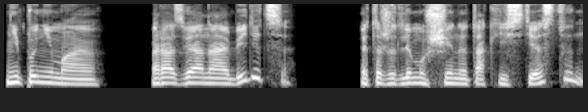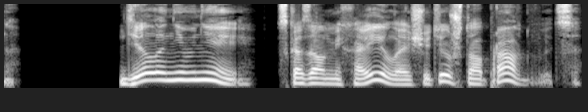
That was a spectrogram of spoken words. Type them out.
«Не понимаю, разве она обидится? Это же для мужчины так естественно». «Дело не в ней», — сказал Михаил и ощутил, что оправдывается,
